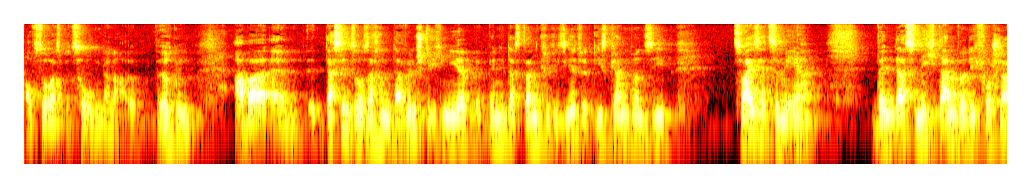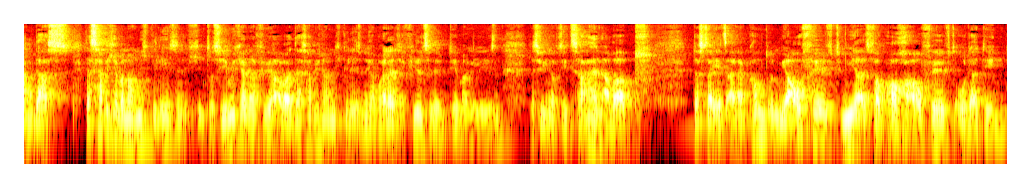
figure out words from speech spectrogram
auf sowas bezogen dann äh, wirken. Aber ähm, das sind so Sachen, da wünschte ich mir, wenn das dann kritisiert wird, Gießkannenprinzip, zwei Sätze mehr. Wenn das nicht, dann würde ich vorschlagen, das. Das habe ich aber noch nicht gelesen. Ich interessiere mich ja dafür, aber das habe ich noch nicht gelesen. Ich habe relativ viel zu dem Thema gelesen, deswegen auch die Zahlen. Aber pff, dass da jetzt einer kommt und mir aufhilft, mir als Verbraucher aufhilft oder den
